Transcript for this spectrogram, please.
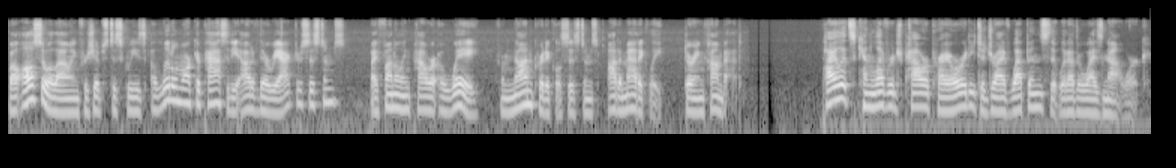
while also allowing for ships to squeeze a little more capacity out of their reactor systems by funneling power away from non-critical systems automatically during combat. Pilots can leverage power priority to drive weapons that would otherwise not work,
